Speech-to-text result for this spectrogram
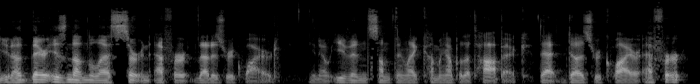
you know, there is nonetheless certain effort that is required you know, even something like coming up with a topic that does require effort,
